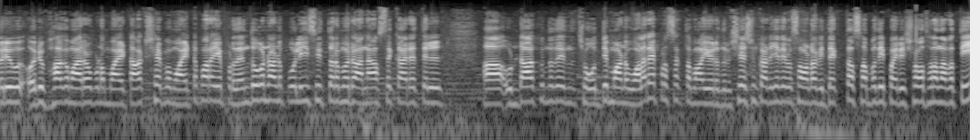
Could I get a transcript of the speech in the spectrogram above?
ഒരു ഒരു ഭാഗം ആരോപണമായിട്ട് ആക്ഷേപമായിട്ട് പറയപ്പെടുന്നത്. എന്തുകൊണ്ടാണ് പോലീസ് ഇത്തരം ഒരു അനാസ്ഥക്കാര്യത്തിൽ ആ, ഉണ്ടാക്കുന്നത് എന്ന ചോദ്യമാണ് വളരെ പ്രസക്തമായി വരുന്നത് വിശേഷം. കഴിഞ്ഞ ദിവസം അവിടെ വിദഗ്ധ സമിതി പരിശോധന നടത്തി.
